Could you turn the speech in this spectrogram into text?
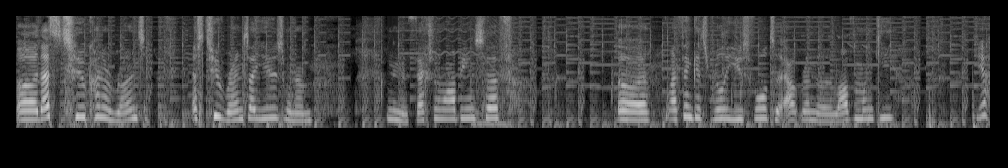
Uh, that's two kind of runs. That's two runs I use when I'm in an infection lobby and stuff. Uh, I think it's really useful to outrun the lava monkey. Yeah.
